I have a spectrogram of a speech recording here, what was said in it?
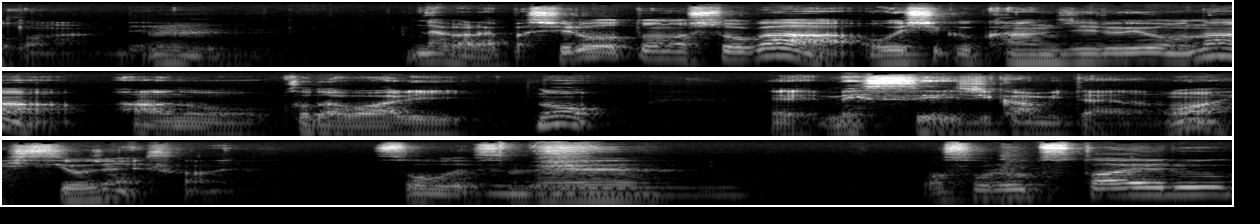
人なんで、うん。だからやっぱ素人の人が美味しく感じるようなあのこだわりの、えーメッセージ化みたいなのは必要じゃないですかね。そうですね。まあそれを伝える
